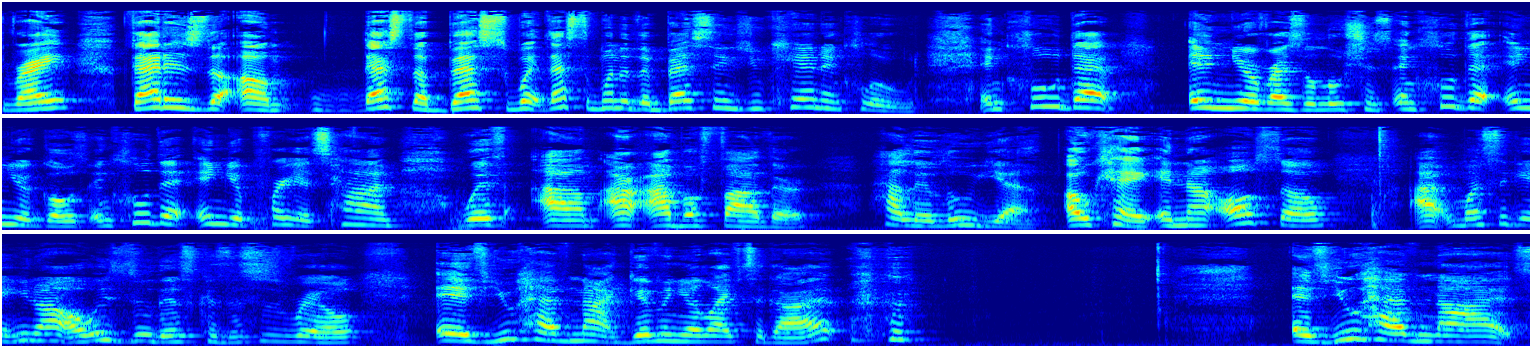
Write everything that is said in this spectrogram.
right that is the um that's the best way that's one of the best things you can include include that in your resolutions, include that in your goals, include that in your prayer time with um, our Abba Father. Hallelujah. Okay, and now also, I, once again, you know, I always do this because this is real. If you have not given your life to God, if you have not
